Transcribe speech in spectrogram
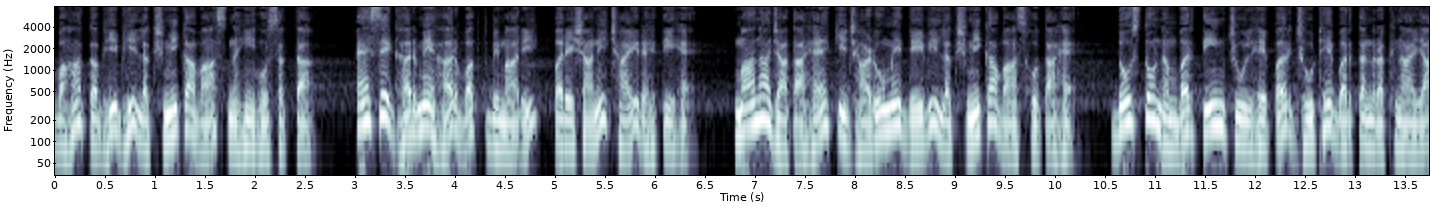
वहाँ कभी भी लक्ष्मी का वास नहीं हो सकता। ऐसे घर में हर वक्त बीमारी, परेशानी छाई रहती है। माना जाता है कि झाड़ू में देवी लक्ष्मी का वास होता है। दोस्तों, नंबर तीन चूल्हे पर झूठे बर्तन रखना या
